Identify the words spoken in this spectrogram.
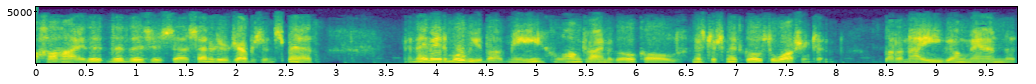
Hi, th- th- this is uh, Senator Jefferson Smith, and they made a movie about me a long time ago called Mr. Smith Goes to Washington, about a naive young man that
